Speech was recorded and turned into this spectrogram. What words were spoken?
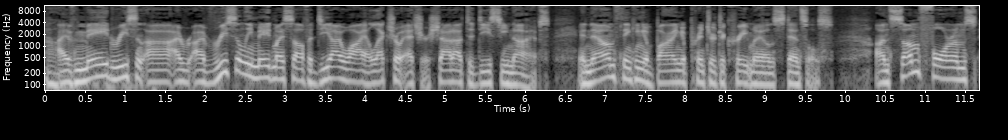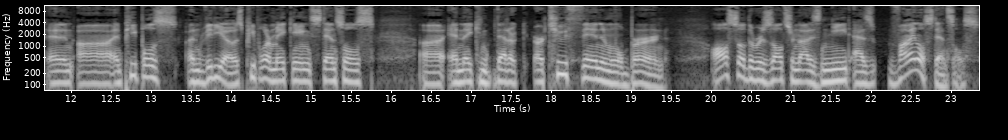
I've made recent. Uh, I, have recently made myself a DIY electro etcher. Shout out to DC Knives. And now I'm thinking of buying a printer to create my own stencils. On some forums and uh, and people's and videos, people are making stencils, uh, and they can that are, are too thin and will burn. Also, the results are not as neat as vinyl stencils.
